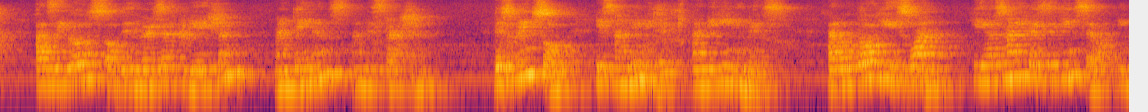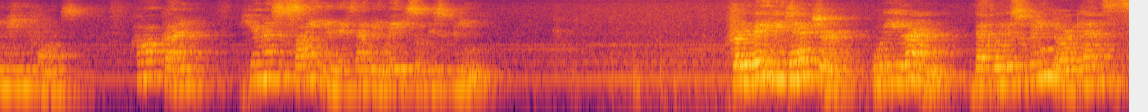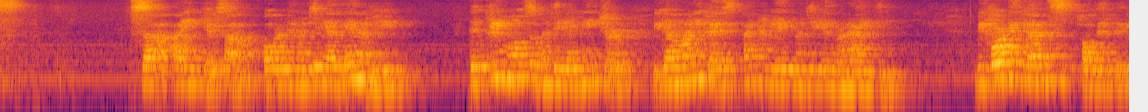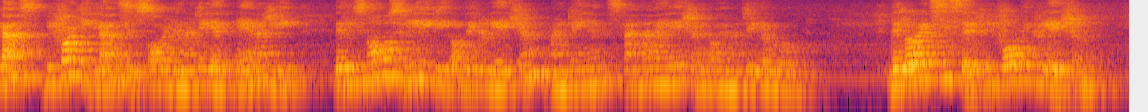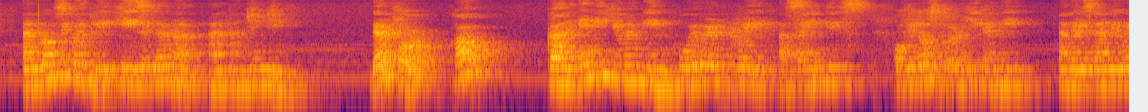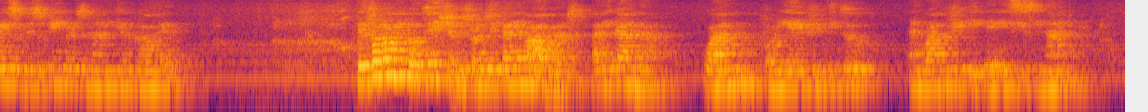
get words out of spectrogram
as the cause of the universal creation, maintenance, and destruction. The Supreme Soul is unlimited and beginningless, and although He is one, He has manifested Himself in many forms. How can human society understand the ways of the Supreme? From the Vedic literature, we learn that when the Supreme Lord glances sa over the material energy, the three modes of material nature become manifest and create material variety. Before the glance of the, the glance, before he glances over the material energy, there is no possibility of the creation, maintenance, and annihilation of the material world. The Lord existed before the creation, and consequently, He is eternal and unchanging. Therefore, how can any human being, whoever great a scientist or philosopher he can be, understand the ways of the Supreme Personality of Godhead? The following quotations from Chaitanya Bhagavat, Adhikanda 148.52 and 158.69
